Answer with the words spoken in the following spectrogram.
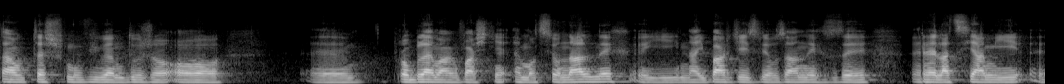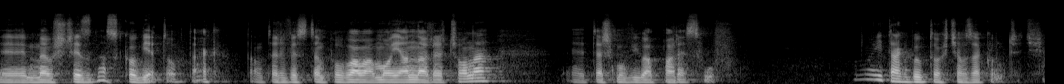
Tam też mówiłem dużo o e, problemach właśnie emocjonalnych i najbardziej związanych z relacjami mężczyzna z kobietą. Tak? Tam też występowała moja narzeczona, też mówiła parę słów. No i tak bym to chciał zakończyć.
